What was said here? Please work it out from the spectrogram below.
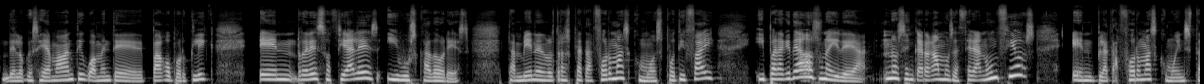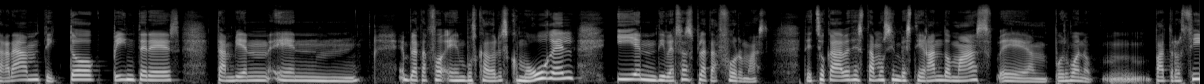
de lo que se llamaba antiguamente pago por clic, en redes sociales y buscadores, también en otras plataformas como Spotify. Y para que te hagas una idea, nos encargamos de hacer anuncios en plataformas como Instagram, TikTok, Pinterest, también en, en, buscadores como Google y en diversas plataformas. De hecho, cada vez estamos investigando más, eh, pues bueno, mm, patrocinadores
